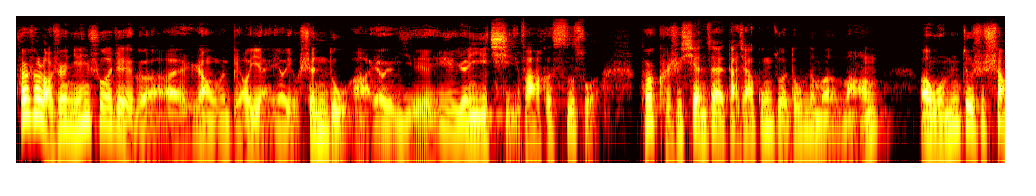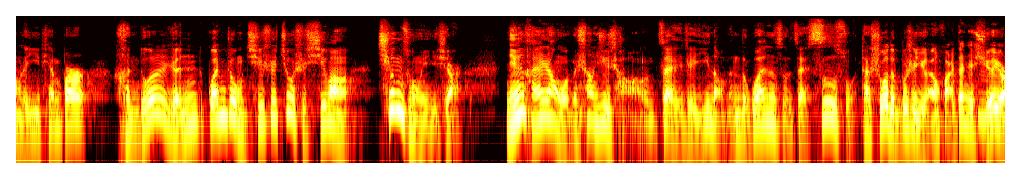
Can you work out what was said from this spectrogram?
他说：“老师，您说这个呃，让我们表演要有深度啊，要以与人以启发和思索。”他说：“可是现在大家工作都那么忙啊，我们就是上了一天班儿很多人观众其实就是希望轻松一下。”您还让我们上剧场，在这一脑门子官司，在思索。他说的不是原话，但这学员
